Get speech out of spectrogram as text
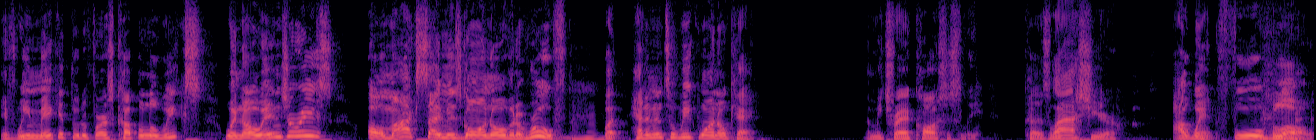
If we make it through the first couple of weeks with no injuries, oh, my excitement's going over the roof. Mm-hmm. But heading into week one, okay. Let me tread cautiously. Because last year, I went full blow,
